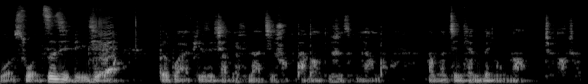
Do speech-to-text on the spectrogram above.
我所自己理解的德国 IPC 小微信贷技术它到底是怎么样的。那么今天的内容呢，就到这里。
